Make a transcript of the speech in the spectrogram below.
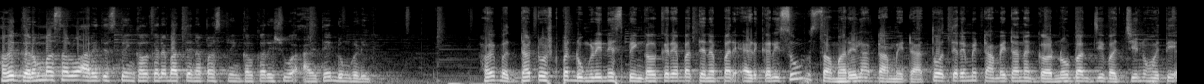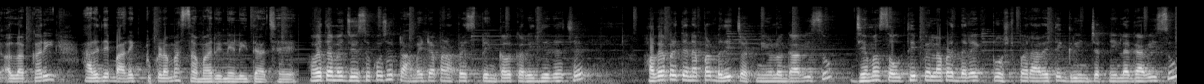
હવે ગરમ મસાલો આ રીતે સ્પ્રિંકલ કર્યા બાદ તેના પર સ્પ્રિંકલ કરીશું. આ રીતે ડુંગળી. હવે બધા ટોસ્ટ પર ડુંગળીને સ્પ્રિંકલ કર્યા બાદ તેના પર એડ કરીશું સમારેલા ટામેટાં. તો અત્યારે મેં ટામેટાના ઘરનો ભાગ જે વચ્ચેનો હોય તે અલગ કરી આ રીતે બારીક ટુકડામાં સમારીને લીધા છે. હવે તમે જોઈ શકો છો ટામેટાં પણ આપણે સ્પ્રિંકલ કરી દીધા છે. હવે આપણે તેના પર બધી ચટણીઓ લગાવીશું. જેમાં સૌથી પહેલાં આપણે દરેક ટોસ્ટ પર આ રીતે ગ્રીન ચટણી લગાવીશું.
